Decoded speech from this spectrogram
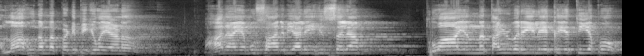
അള്ളാഹു നമ്മെ പഠിപ്പിക്കുകയാണ്. മഹാനായ മൂസാ നബി അലൈഹിസ്സലാം തുവാ എന്ന താഴ്വരയിലേക്ക് എത്തിയപ്പോ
